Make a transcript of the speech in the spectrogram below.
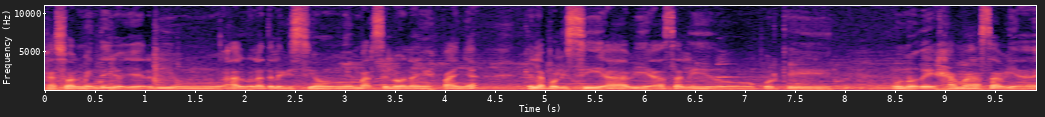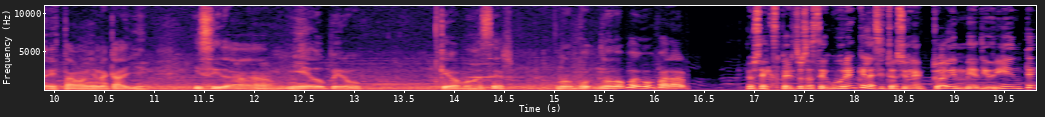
Casualmente yo ayer vi algo en la televisión en Barcelona, en España, que la policía había salido porque uno de jamás había, estaban en la calle. Y sí da miedo, pero ¿qué vamos a hacer? No, no nos podemos parar. Los expertos aseguran que la situación actual en Medio Oriente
